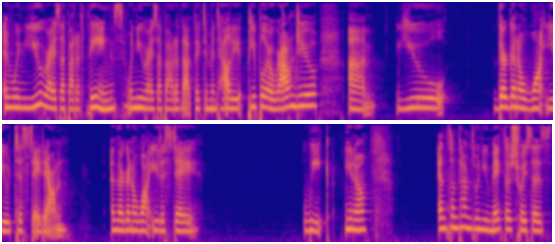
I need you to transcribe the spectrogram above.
And when you rise up out of things, when you rise up out of that victim mentality, people around you, um, you, they're going to want you to stay down and they're going to want you to stay weak, you know? And sometimes when you make those choices,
